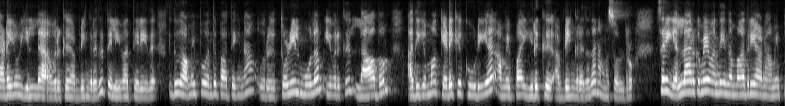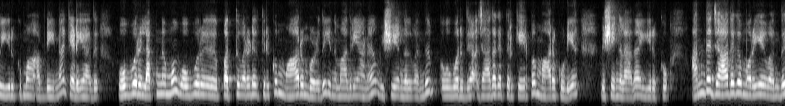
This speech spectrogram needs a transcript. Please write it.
தடையும் இல்லை அவருக்கு அப்படிங்கிறது தெளிவாக தெரியுது. இது அமைப்பு வந்து பார்த்திங்கன்னா ஒரு தொழில் மூலம் இவருக்கு லாபம் அதிகமாக கிடைக்கக்கூடிய அமைப்பாக இருக்குது அப்படிங்கிறத தான் நம்ம சொல்கிறோம் சரி எல்லாருக்குமே வந்து இந்த மாதிரியான அமைப்பு இருக்குமா அப்படின்னா கிடையாது. ஒவ்வொரு லக்னமும் ஒவ்வொரு பத்து வருடத்திற்கும் மாறும் பொழுது இந்த மாதிரியான விஷயங்கள் வந்து ஒவ்வொரு ஜா மாறக்கூடிய விஷயங்களாக தான் இருக்கும். அந்த ஜாதக முறையை வந்து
